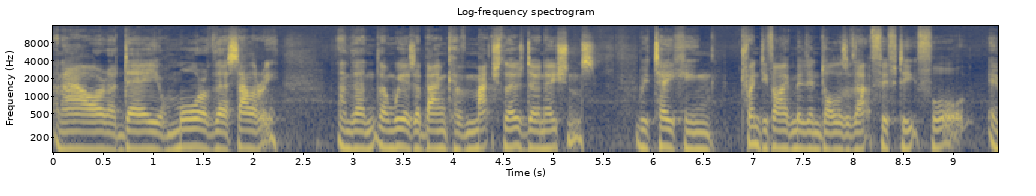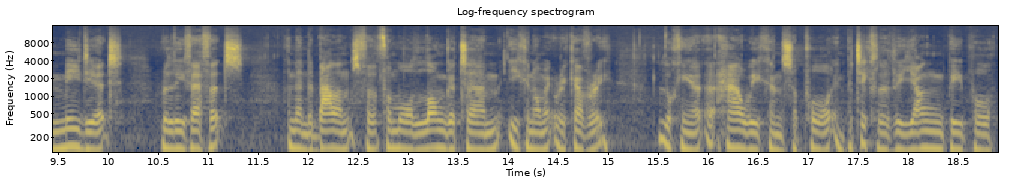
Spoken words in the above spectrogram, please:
an hour, a day, or more of their salary. And then, then we as a bank have matched those donations. We're taking $25 million of that 50 for immediate relief efforts, and then the balance for, for more longer term economic recovery, looking at, at how we can support, in particular, the young people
